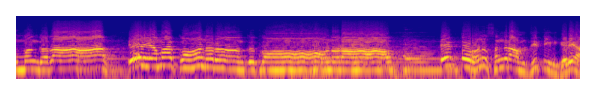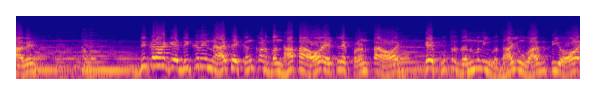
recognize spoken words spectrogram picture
ઉમંગરા એ એમાં કોણ રંગ, કોણ રાવ? એક તો રણ સંગ્રામ જીતીને ઘરે આવે. દીકરા કે દીકરીને હાથે કંકણ બંધાતા હોય એટલે પ્રણતા હોય, કે પુત્ર જન્મની વધાયું વાગતી હોય,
